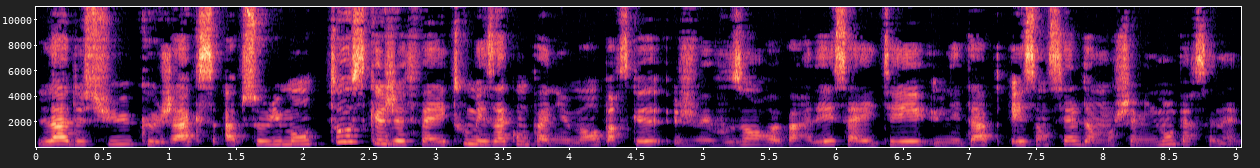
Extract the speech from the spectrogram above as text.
là-dessus que j'axe absolument tout ce que j'ai fait et tous mes accompagnements parce que je vais vous en reparler, ça a été une étape essentielle dans mon cheminement personnel.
